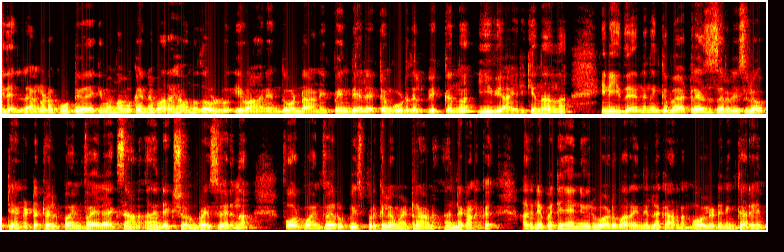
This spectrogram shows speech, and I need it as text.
ഇതെല്ലാം കൂടെ കൂട്ടി വായിക്കുമ്പോൾ നമുക്ക് തന്നെ പറയാവുന്നതേ ഉള്ളൂ. ഈ വാഹനം എന്തുകൊണ്ടാണ് ഇപ്പോൾ ഇന്ത്യയിൽ ഏറ്റവും കൂടുതൽ വിൽക്കുന്ന ഇ വി ആയിരിക്കുന്നതെന്ന്. ഇനി ഇത് തന്നെ നിങ്ങൾക്ക് ബാറ്ററി ആസ് സർവീസിൽ ഓപ്റ്റ് ചെയ്യാൻ കിട്ടും. ട്വൽവ് പോയിന്റ് ഫൈവ് ലാക്സ് ആണ് അതിന്റെ എക്സ്ഷോറൂം പ്രൈസ് വരുന്നത്. Four point five rupees per kilometre ആണ് അതിന്റെ കണക്ക്. അതിനെപ്പറ്റി ഞാൻ ഒരുപാട് പറയുന്നില്ല. കാരണം ഓൾറെഡി നിങ്ങൾക്കറിയാം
